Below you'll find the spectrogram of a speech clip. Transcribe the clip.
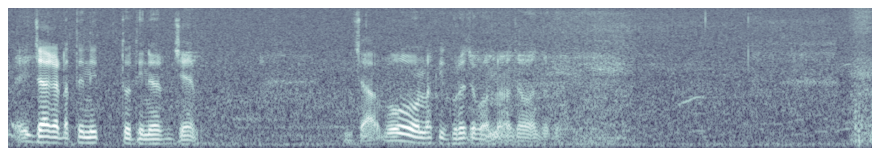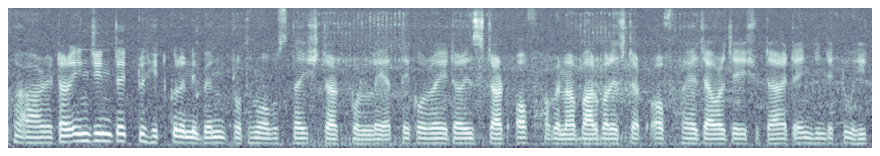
এই জায়গাটাতে নিত্যদিনের জ্যাম যাব নাকি ঘুরে যাব না যাওয়া যাবে? আর এটার ইঞ্জিনটা একটু হিট করে নেবেন। প্রথম অবস্থায় স্টার্ট করলে, এতে করে এটার স্টার্ট অফ হবে না, বারবার স্টার্ট অফ হয়ে যাওয়ার যে ইস্যুটা এটা ইঞ্জিনটা একটু হিট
